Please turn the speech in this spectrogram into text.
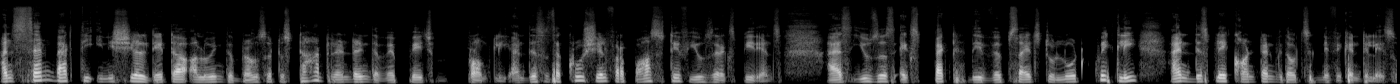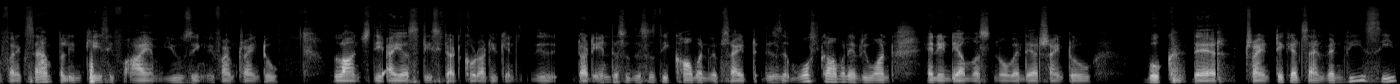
and send back the initial data allowing the browser to start rendering the web page promptly. And this is a crucial for a positive user experience as users expect the websites to load quickly and display content without significant delay. So for example in case if i am using if i'm trying to launch the irctc.co.uk.in this is this is the common website. This is the most common. Everyone in india must know when they are trying to book their train tickets and when we see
